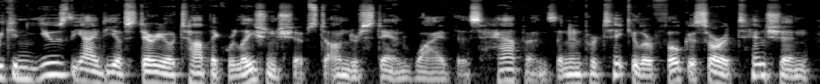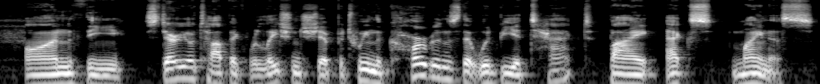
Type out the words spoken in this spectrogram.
We can use the idea of stereotopic relationships to understand why this happens, and in particular focus our attention on the stereotopic relationship between the carbons that would be attacked by X minus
